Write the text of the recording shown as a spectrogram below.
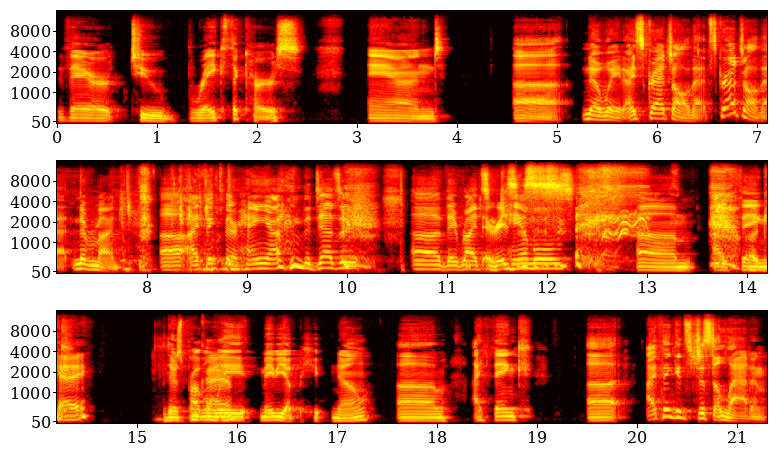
there to break the curse, and uh no wait i scratch all that scratch all that never mind. Uh i think they're hanging out in the desert. Uh they ride some There is camels. um i think okay. there's probably maybe a p- no um i think uh i think it's just aladdin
